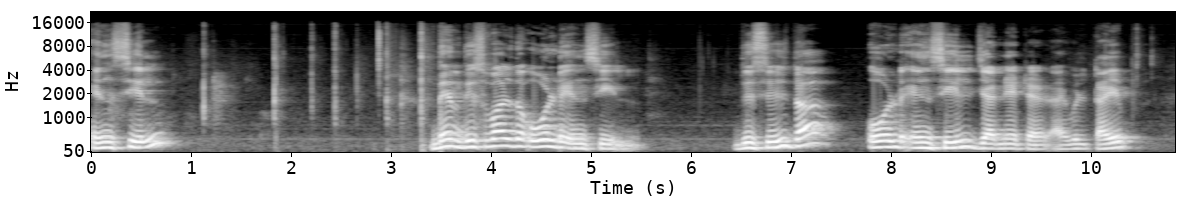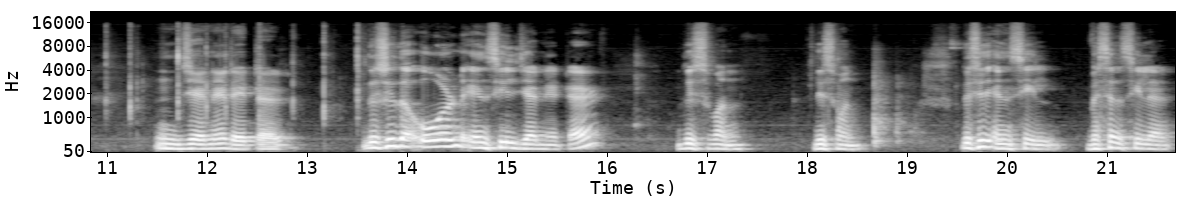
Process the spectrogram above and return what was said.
Enseal. Then this was the old Enseal. This is the old Enseal generator. I will type generator. This is the old Enseal generator. This one, this one. This is Enseal, vessel sealer,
